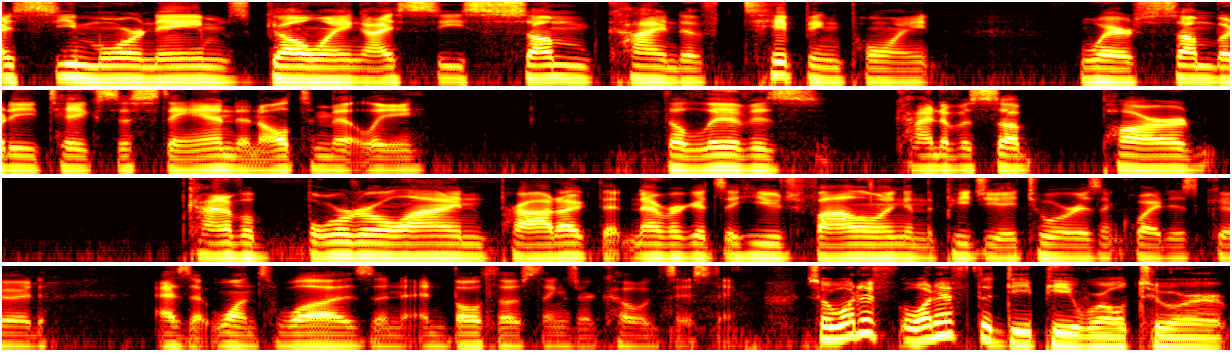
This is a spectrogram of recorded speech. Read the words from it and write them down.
I see more names going. I see some kind of tipping point where somebody takes a stand and ultimately the LIV is kind of a subpar kind of a borderline product that never gets a huge following and the PGA tour isn't quite as good as it once was and, and both those things are coexisting. So what if what if the DP World Tour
